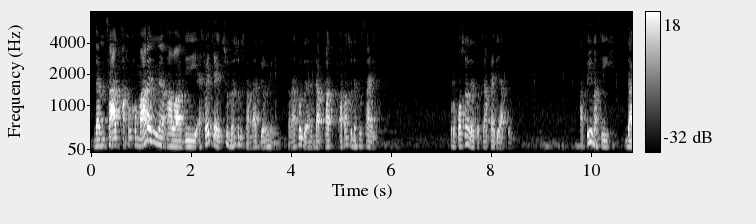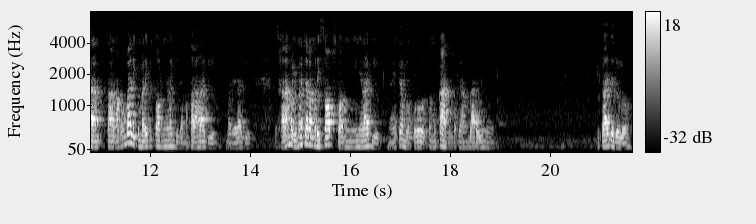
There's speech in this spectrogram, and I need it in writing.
dan saat aku kemarin yang awal di SWC itu sebenarnya sudah standar journey karena aku udah dapat apa sudah selesai. Proposal udah tercapai di aku tapi masih dalam aku kembali kembali ke storming lagi dan masalah lagi kembali lagi. Nah, sekarang bagaimana cara meresolve storming ini lagi? Nah itu yang belum perlu temukan untuk yang baru ini. Itu aja dulu.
